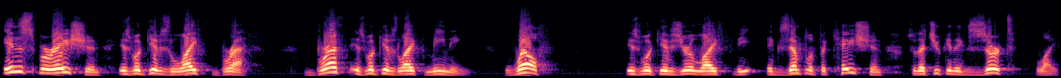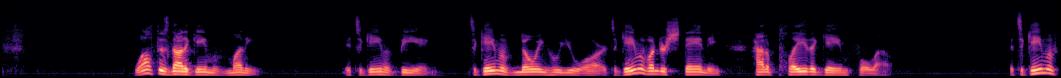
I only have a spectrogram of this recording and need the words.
Inspiration is what gives life breath. Breath is what gives life meaning. Wealth is what gives your life the exemplification so that you can exert life. Wealth is not a game of money, it's a game of being. It's a game of knowing who you are. It's a game of understanding how to play the game full out. It's a game of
